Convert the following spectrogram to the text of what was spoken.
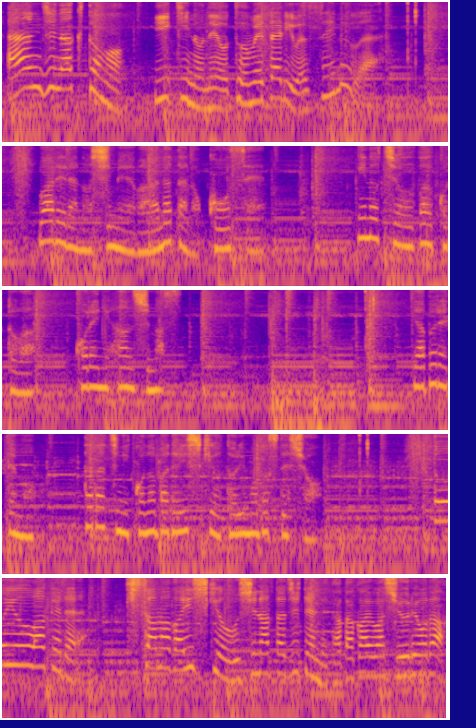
案じなくとも息の根を止めたりはせぬわ。我らの使命はあなたの公正命を奪うことはこれに反します。敗れても直ちにこの場で意識を取り戻すでしょう。というわけで貴様が意識を失った時点で戦いは終了だ。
